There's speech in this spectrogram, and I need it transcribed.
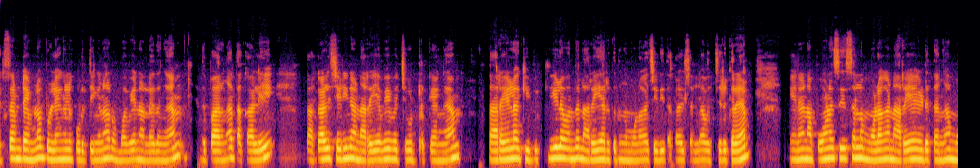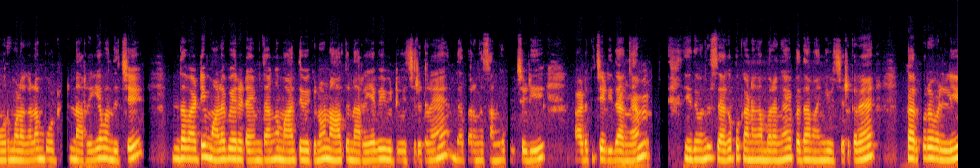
எக்ஸாம் டைம்லாம் பிள்ளைங்களுக்கு கொடுத்தீங்கன்னா ரொம்பவே நல்லதுங்க. இது பாருங்கள் தக்காளி. தக்காளி செடி நான் நிறையவே வச்சு விட்ருக்கேங்க தரையில் கீழே வந்து நிறையா இருக்குதுங்க. மிளகா செடி தக்காளி செடிலாம் வச்சுருக்கிறேன். ஏன்னா நான் போன சீசனில் மிளகா நிறைய எடுத்தேங்க. மோர் மிளகாலாம் போட்டுட்டு நிறைய வந்துச்சு. இந்த வாட்டி மழை பெய்கிற டைம் தாங்க மாற்றி வைக்கணும். நாற்று நிறையவே விட்டு வச்சுருக்குறேன். இந்த பாருங்கள் சங்குப்பூ செடி அடுக்கு செடி தாங்க. இது வந்து சிகப்பு கனகாம்பரங்க. இப்போ தான் வாங்கி வச்சுருக்கிறேன். கற்பூரவள்ளி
